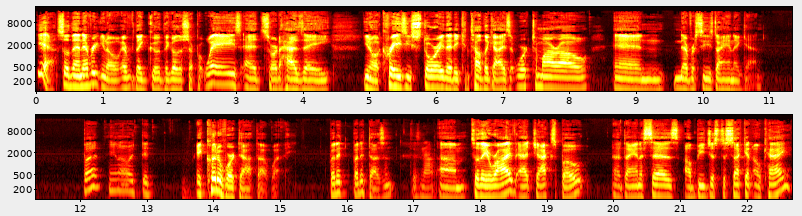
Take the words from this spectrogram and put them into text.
Yeah. So then every you know every, they go they go their separate ways. Ed sort of has a you know a crazy story that he can tell the guys at work tomorrow, and never sees Diana again. But you know it it, it could have worked out that way, but it but it doesn't. Does not. Um, so they arrive at Jack's boat. Uh, Diana says, "I'll be just a second, okay?"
